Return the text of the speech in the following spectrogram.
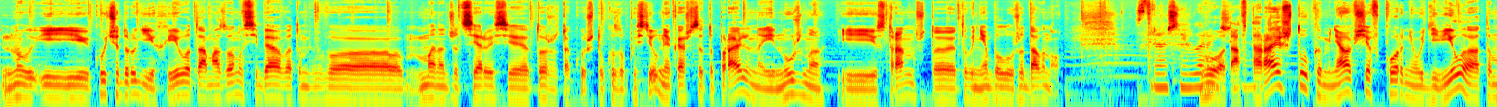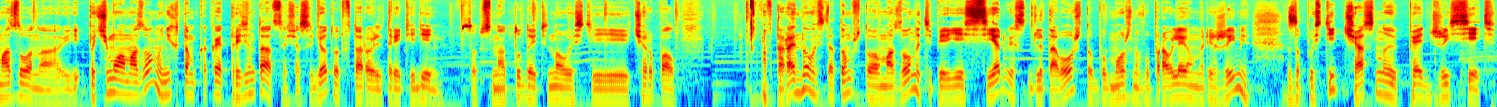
Ну и куча других. И вот Amazon у себя в этом в менеджер сервисе тоже такую штуку запустил. Мне кажется, это правильно и нужно. И странно, что этого не было уже давно. Не было Вот, раньше, а да. вторая штука меня вообще в корне удивила от Амазона. Почему Амазон? У них там какая-то презентация сейчас идет, вот второй или третий день. Собственно, оттуда эти новости и черпал. А вторая новость о том, что у Амазона теперь есть сервис для того, чтобы можно в управляемом режиме запустить частную 5G-сеть.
